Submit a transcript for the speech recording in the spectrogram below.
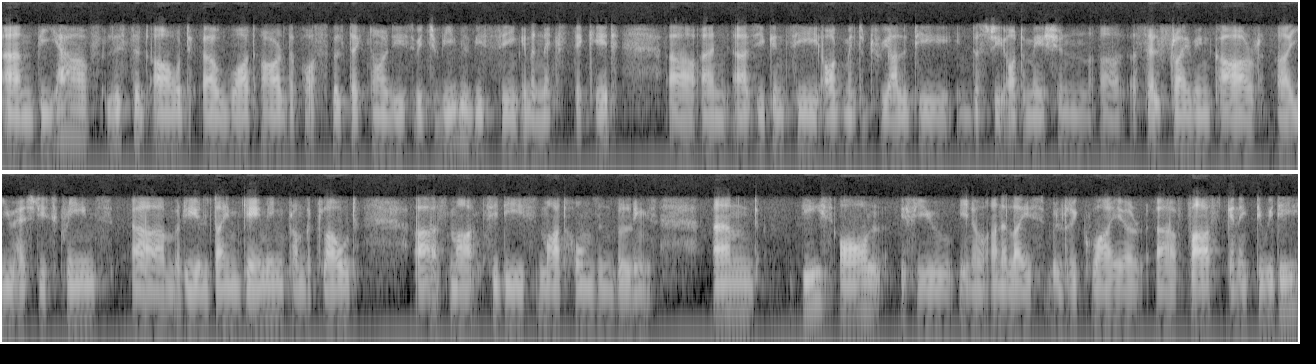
and we have listed out uh, what are the possible technologies which we will be seeing in the next decade. Uh, and as you can see, augmented reality, industry automation, uh, a self-driving car, UHD screens, um, real-time gaming from the cloud, smart cities, smart homes and buildings. and these all, if you you know analyze, will require uh, fast connectivity,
